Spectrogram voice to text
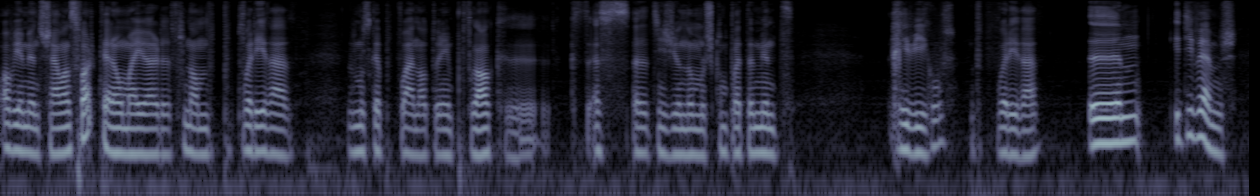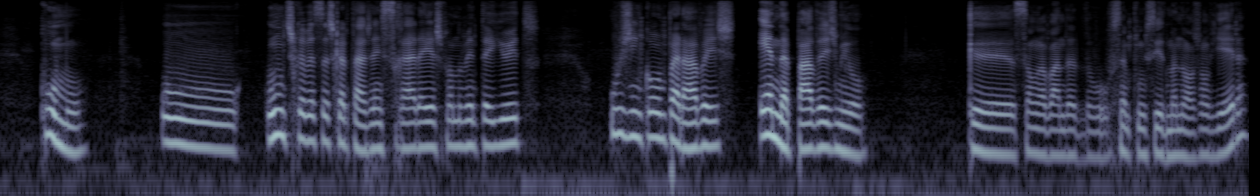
obviamente, o Silence 4, que era o maior fenómeno de popularidade de música popular na altura em Portugal, que, que atingiu números completamente ridículos de popularidade. Hum, e tivemos como o, um dos cabeças cartaz a encerrar a Expo 98 os incomparáveis Enapá 2000, que são a banda do sempre conhecido Manuel João Vieira,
